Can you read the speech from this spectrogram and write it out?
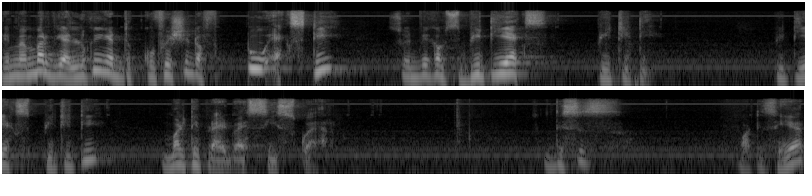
remember we are looking at the coefficient of 2 x t. So, it becomes b t x p t t b t x p t t multiplied by c square. So, this is what is here.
